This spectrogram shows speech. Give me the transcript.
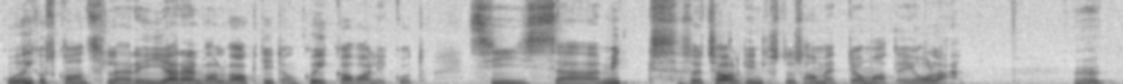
kui õiguskantsleri järelevalveaktid on kõik avalikud, siis miks Sotsiaalkindlustusameti omad ei ole? et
